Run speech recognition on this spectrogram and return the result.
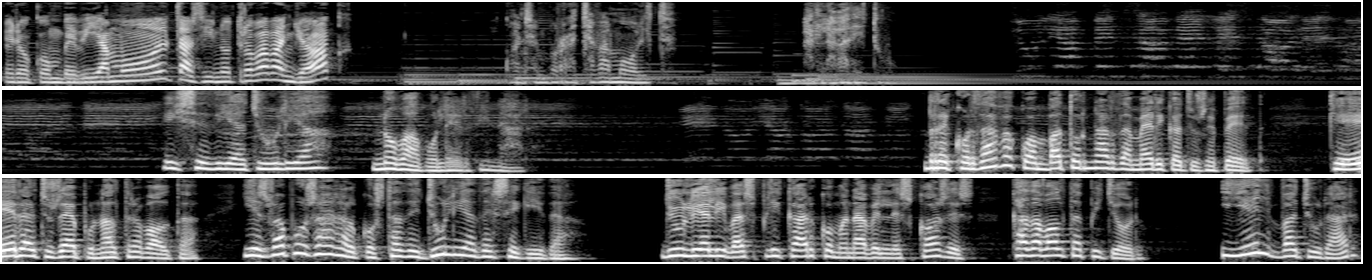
però com bevia molt, així no trobava lloc. I quan s'emborratxava molt, parlava de Eixe dia Júlia no va voler dinar. Recordava quan va tornar d'Amèrica Josepet, que era Josep una altra volta, i es va posar al costat de Júlia de seguida. Júlia li va explicar com anaven les coses, cada volta pitjor, i ell va jurar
